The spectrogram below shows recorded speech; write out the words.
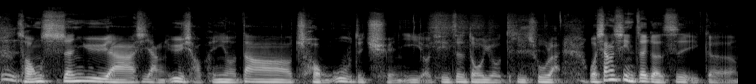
嗯，从生育啊、养育小朋友到宠物的权益哦，其实这都有提出来。我相信这个是一个。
